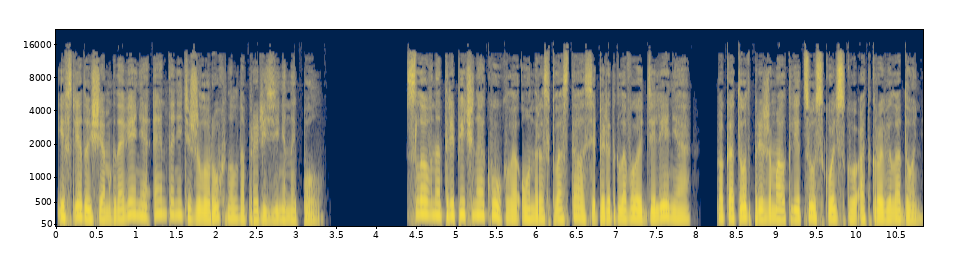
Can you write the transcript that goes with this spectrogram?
и в следующее мгновение Энтони тяжело рухнул на прорезиненный пол. Словно тряпичная кукла, он распластался перед главой отделения, пока тот прижимал к лицу скользкую от крови ладонь.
